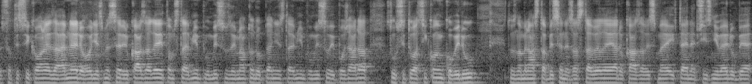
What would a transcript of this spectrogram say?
sofistikované zájemné dohodě jsme se dokázali v tom stavebním průmyslu, zejména v tom dopravním stavebním průmyslu, vypořádat s tou situací kolem covidu. To znamená, stavby se nezastavily a dokázali jsme i v té nepříznivé době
